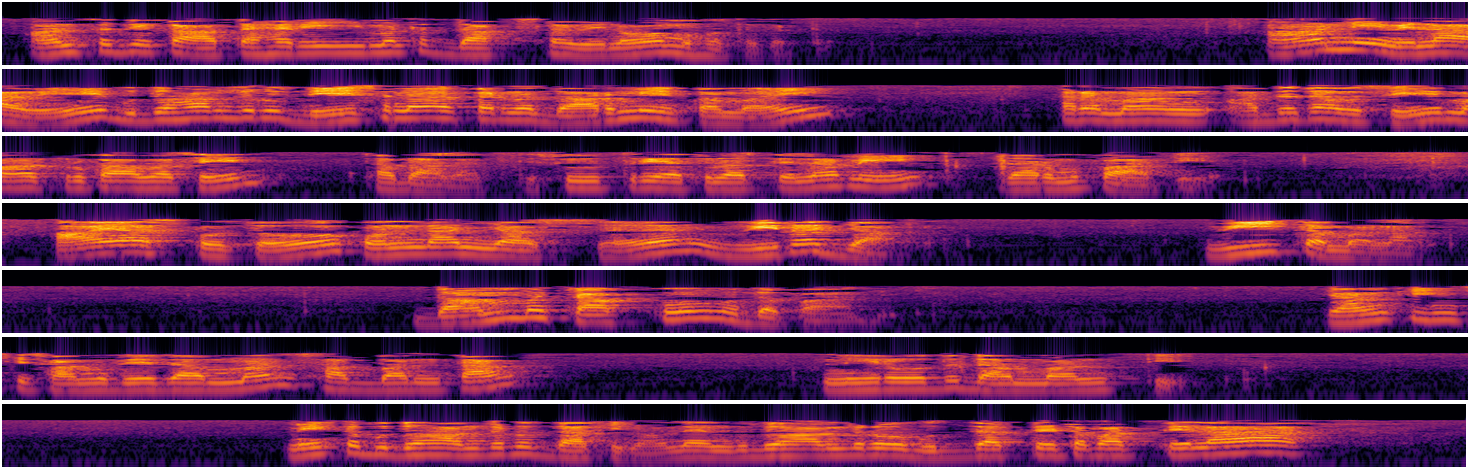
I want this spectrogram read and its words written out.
අන්ත දෙක අතහැරීමට දක්ෂ වෙනව මොහොතකට. ආන්නේ වෙලාවේ බුදුහාමුදුරු දේශනා කරන ධර්මයේ තමයි අර මං අද දවසේ මාතෘකාව වශයෙන් තබා ගත්තේ. සූත්‍රය ඇතුළත් වෙලා මේ ධර්ම පාඨය. ආයස්පතෝ කොණ්ඩඤ්ඤස්ස විරජ වීතමල ධම්ම චක්කුං උදපාදි යං කිංචි සමුදය ධම්මං සබ්බන්තං නිරෝධ ධම්මන්ති මේක බුදුහාමුදුරුවෝ දකින්න. දැන් බුදුහාමුදුරුවෝ බුද්ධත්වයටපත් වෙලා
